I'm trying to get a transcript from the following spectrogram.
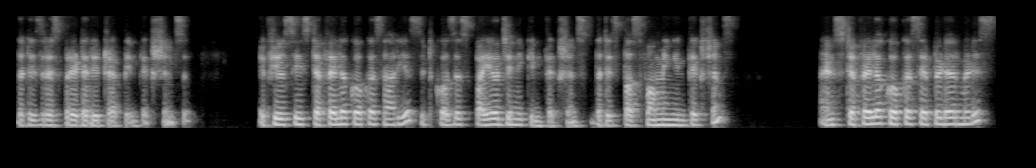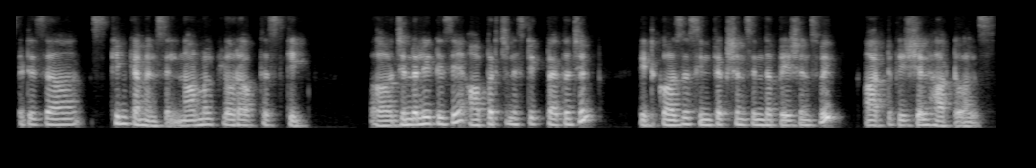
that is respiratory tract infections. If you see Staphylococcus aureus, it causes pyogenic infections, that is pus forming infections. And Staphylococcus epidermidis, it is a skin commensal, normal flora of the skin. Uh, generally, it is a opportunistic pathogen. It causes infections in the patients with artificial heart valves.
